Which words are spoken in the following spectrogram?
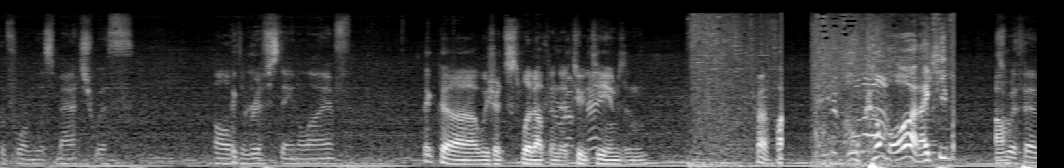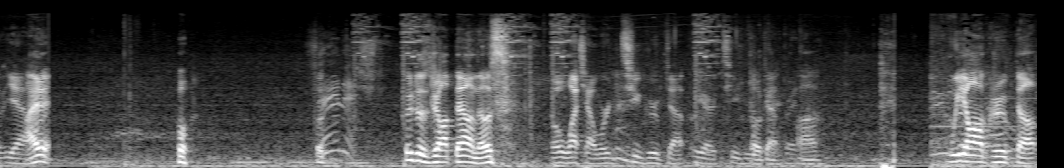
perform this match with all of the Rift staying alive. I think uh, we should split up into two teams and try to find. Oh come on! I keep Oh. with him. Yeah. I didn't. Oh. Who just dropped down those? Oh, watch out! We're two grouped up. We are two grouped Okay. up right Uh, now. we all grouped up.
